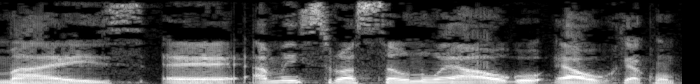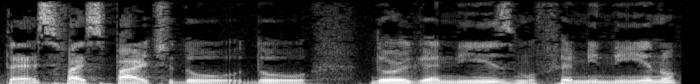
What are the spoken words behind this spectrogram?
mas é, a menstruação não é algo, é algo que acontece, faz parte do, do, do organismo feminino,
